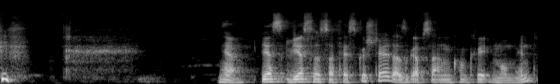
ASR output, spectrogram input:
bin. Ja, wie hast, wie hast du das da festgestellt? Also gab es da einen konkreten Moment?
